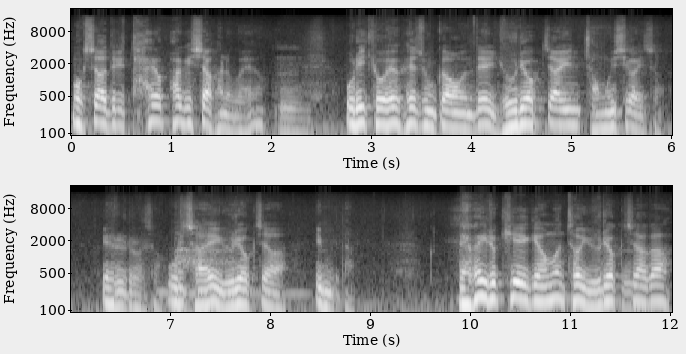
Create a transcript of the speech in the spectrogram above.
목사들이 타협하기 시작하는 거예요. 음. 우리 교회 회중 가운데 유력자인 정훈 씨가 있어. 예를 들어서 우리 자의 유력자입니다. 내가 이렇게 얘기하면 저 유력자가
